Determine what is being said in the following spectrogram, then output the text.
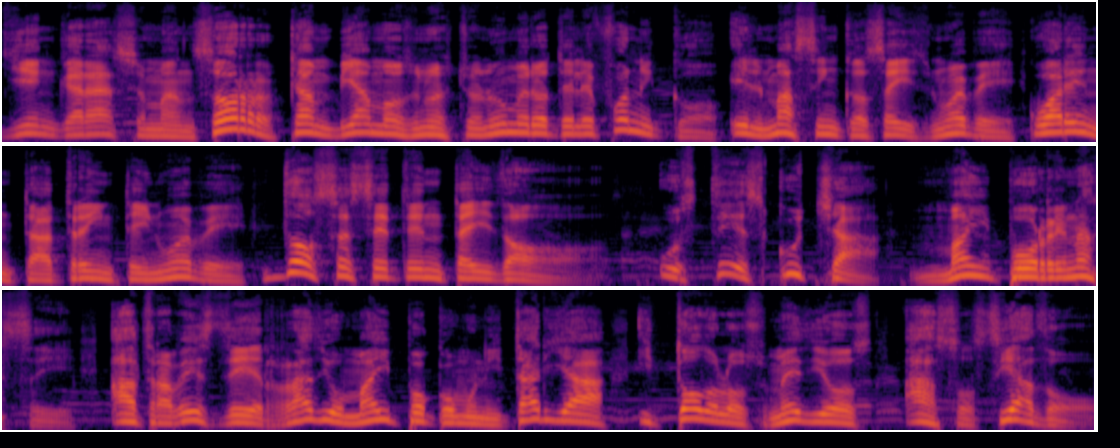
Y en Garage Mansor cambiamos nuestro número telefónico, el más 569 40 39 1272. Usted escucha Maipo Renace a través de Radio Maipo Comunitaria y todos los medios asociados.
